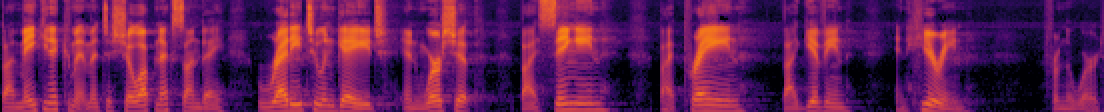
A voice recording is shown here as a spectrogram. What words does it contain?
by making a commitment to show up next Sunday ready to engage in worship by singing, by praying, by giving, and hearing from the Word.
